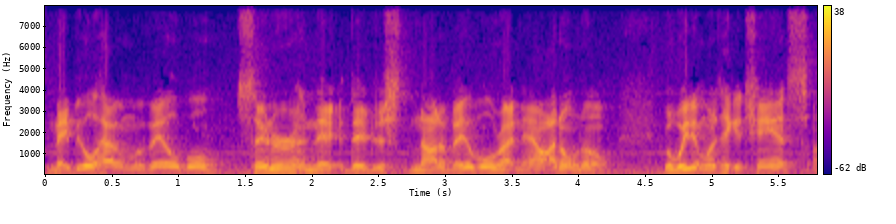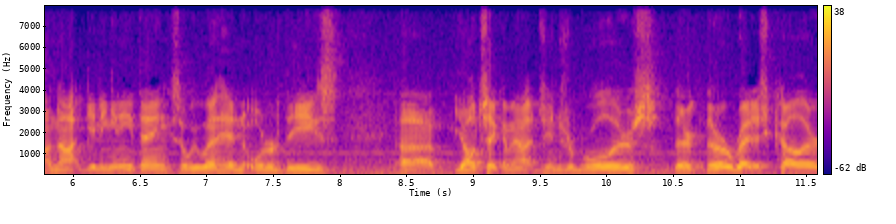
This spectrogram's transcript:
maybe they'll have them available sooner and they're, they're just not available right now. I don't know. But we didn't want to take a chance on not getting anything, so we went ahead and ordered these. Uh, Y'all check them out, ginger broilers. They're, they're a reddish color.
